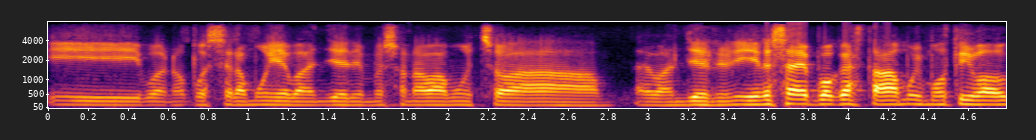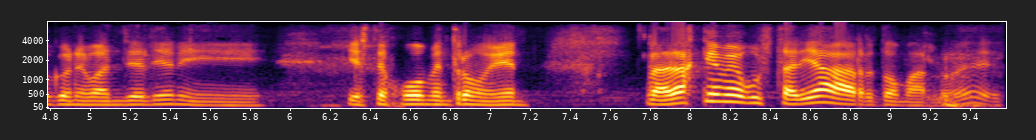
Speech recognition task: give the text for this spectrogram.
Y bueno, pues era muy Evangelion, me sonaba mucho a Evangelion. Y en esa época estaba muy motivado con Evangelion y, y este juego me entró muy bien. La verdad es que me gustaría retomarlo, ¿eh?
